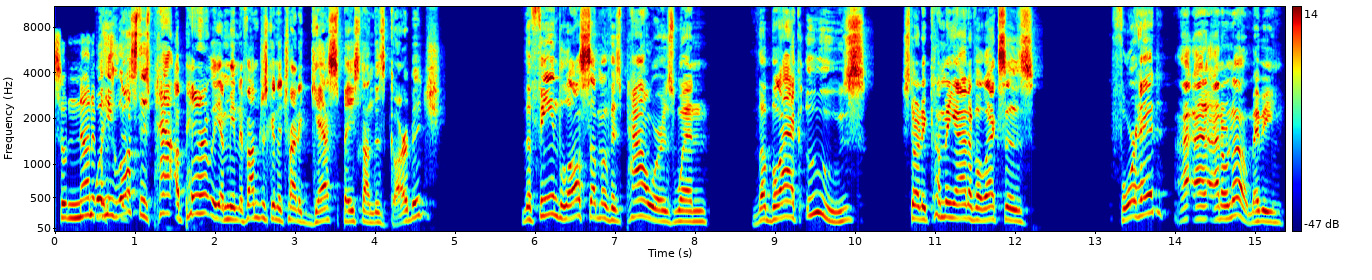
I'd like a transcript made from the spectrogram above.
So none of Well, he lost his power. Apparently, I mean, if I'm just going to try to guess based on this garbage, the fiend lost some of his powers when the black ooze started coming out of Alexa's forehead. I, I, I don't know. Maybe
